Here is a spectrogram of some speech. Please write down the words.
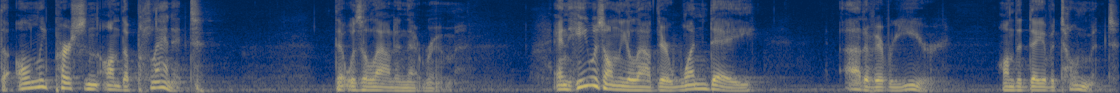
The only person on the planet that was allowed in that room. And he was only allowed there one day out of every year on the Day of Atonement,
